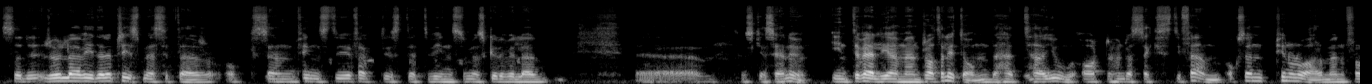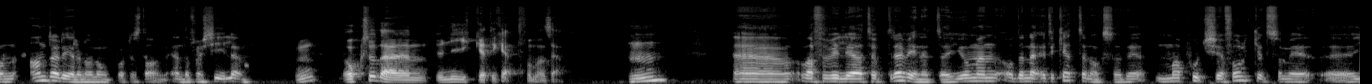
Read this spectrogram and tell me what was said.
Så det rullar vidare prismässigt där och sen finns det ju faktiskt ett vin som jag skulle vilja, eh, hur ska jag säga nu, inte välja men prata lite om. Det här Taillou 1865, också en Pinot Noir men från andra delen av långt bort i stan, ända från Chile. Mm. Också där en unik etikett får man säga. Mm. Uh, varför vill jag ta upp det där vinet? Då? Jo, men och den där etiketten också. Det är Mapuche-folket som är uh,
